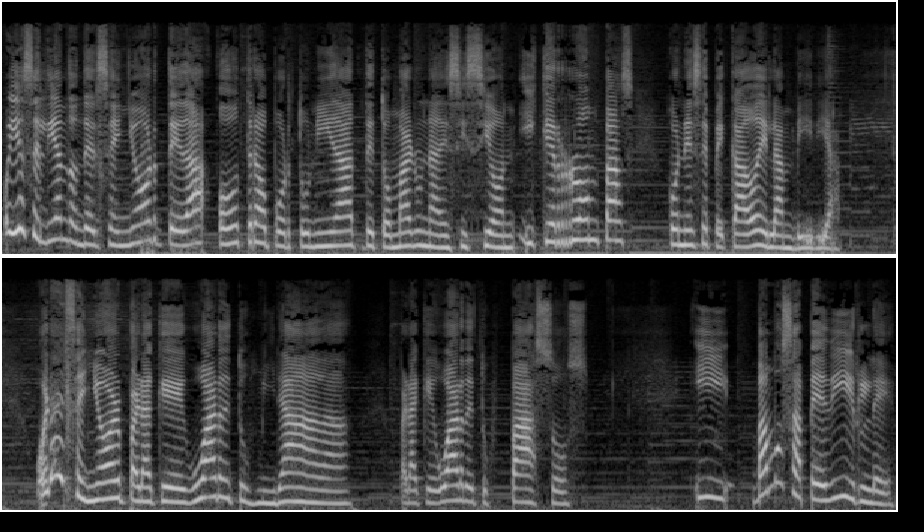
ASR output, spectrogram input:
hoy es el día en donde el Señor te da otra oportunidad de tomar una decisión y que rompas con ese pecado de la envidia. Ora al Señor para que guarde tus miradas, para que guarde tus pasos, y vamos a pedirle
